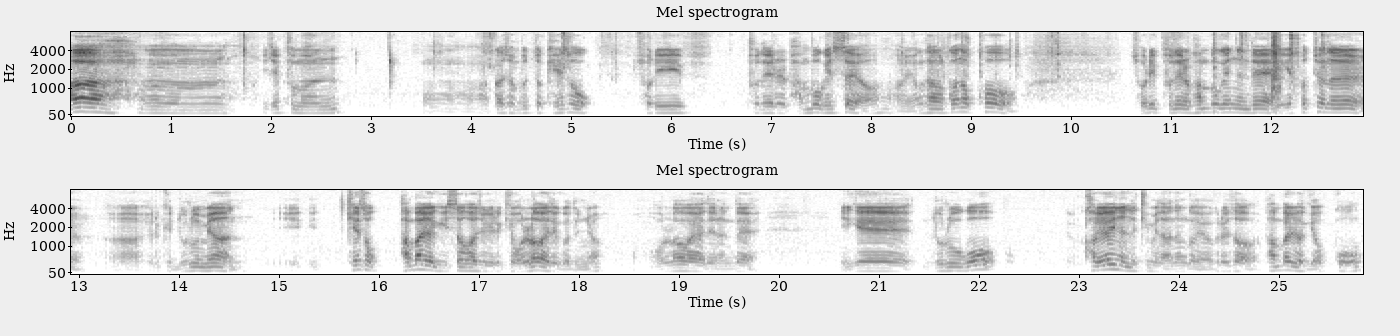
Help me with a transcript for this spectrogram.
아, 음, 이 제품은 어, 아까 전부터 계속 조립 분해를 반복했어요. 어, 영상을 꺼놓고 조립 분해를 반복했는데 이게 버튼을 어, 이렇게 누르면 이- 이- 계속 반발력이 있어가지고 이렇게 올라와야 되거든요. 올라와야 되는데 이게 누르고 걸려 있는 느낌이 나는 거예요. 그래서 반발력이 없고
